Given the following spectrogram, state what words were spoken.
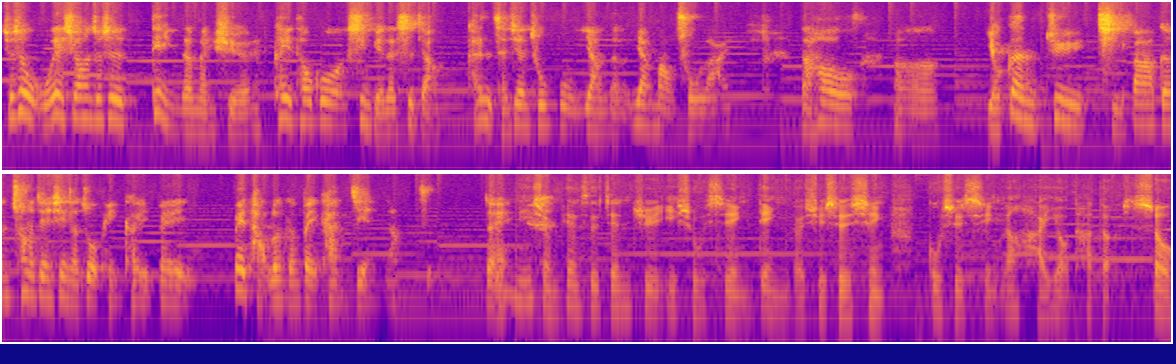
就是我也希望，就是电影的美学可以透过性别的视角，开始呈现出不一样的样貌出来。然后，呃，有更具启发跟创建性的作品可以被被讨论跟被看见，这样子。对，你选片是兼具艺术性、电影的叙事性、故事性，那还有它的社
